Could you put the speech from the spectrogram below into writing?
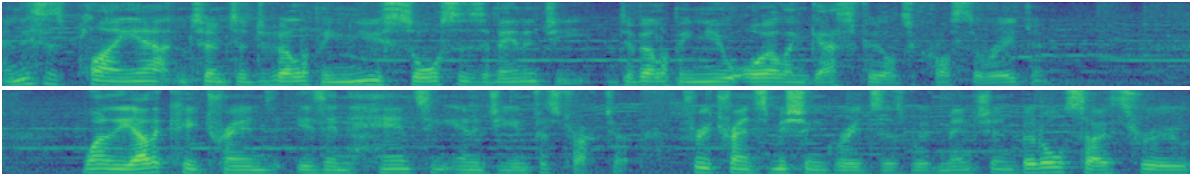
and this is playing out in terms of developing new sources of energy, developing new oil and gas fields across the region. One of the other key trends is enhancing energy infrastructure through transmission grids as we've mentioned, but also through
